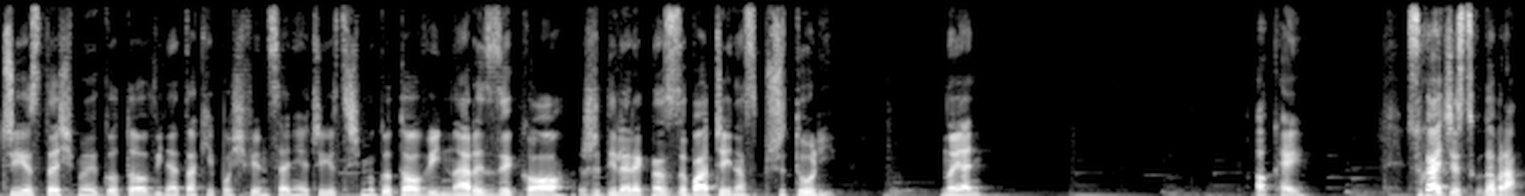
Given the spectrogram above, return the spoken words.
Czy jesteśmy gotowi na takie poświęcenie? Czy jesteśmy gotowi na ryzyko, że dealerek nas zobaczy i nas przytuli? No ja. Okej. Słuchajcie, sk- dobra,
